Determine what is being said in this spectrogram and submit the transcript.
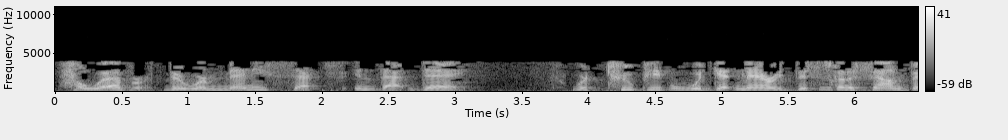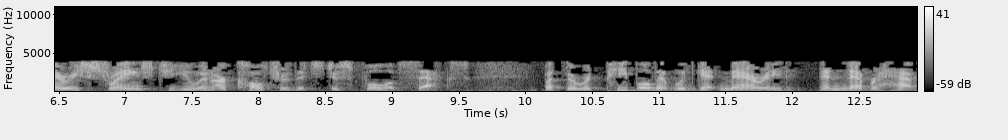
However, there were many sects in that day where two people would get married. This is going to sound very strange to you in our culture that's just full of sex. But there were people that would get married and never have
